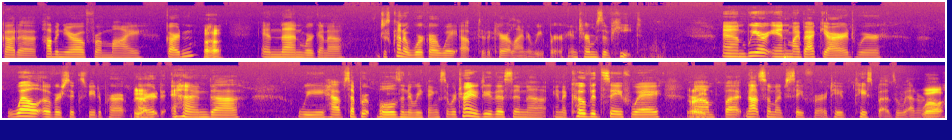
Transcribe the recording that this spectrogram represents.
got a habanero from my garden. Uh huh. And then we're going to just kind of work our way up to the Carolina Reaper in terms of heat. And we are in my backyard. We're well over six feet apart, Yeah. and uh, we have separate bowls and everything. So we're trying to do this in a in a COVID safe way, Right. um, but not so much safe for our ta- taste buds. I don't Well.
